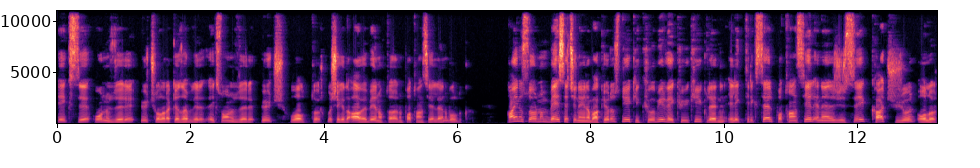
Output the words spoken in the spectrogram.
eksi 10 üzeri 3 olarak yazabiliriz. Eksi 10 üzeri 3 volttur. Bu şekilde A ve B noktalarının potansiyellerini bulduk. Aynı sorunun B seçeneğine bakıyoruz. Diyor ki Q1 ve Q2 yüklerinin elektriksel potansiyel enerjisi kaç joule olur?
